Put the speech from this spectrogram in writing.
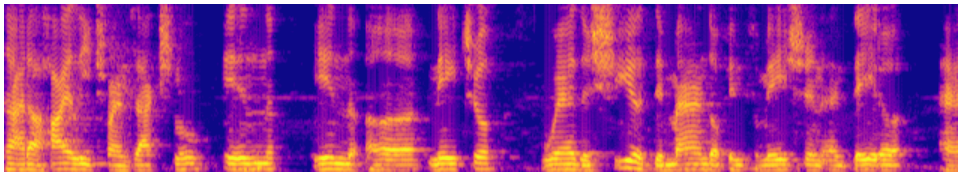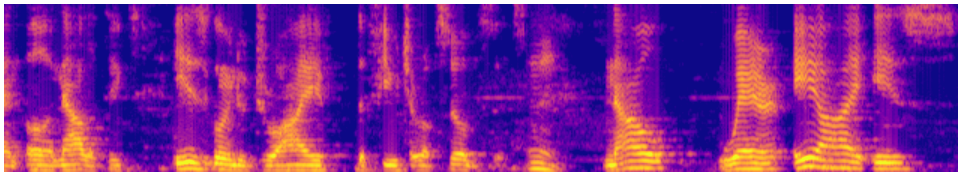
that are highly transactional in in uh, nature, where the sheer demand of information and data and uh, analytics is going to drive the future of services. Mm. Now, where AI is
